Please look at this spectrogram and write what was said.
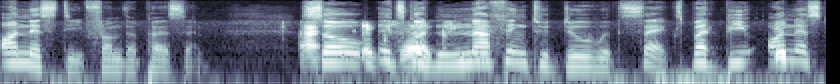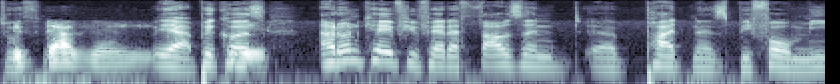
honesty from the person. Uh, So it's got nothing to do with sex. But be It- honest with it me. doesn't. Yeah, because Yes. I don't care if you've had a thousand uh, partners before me.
